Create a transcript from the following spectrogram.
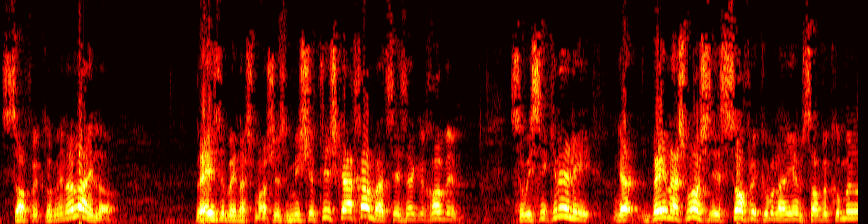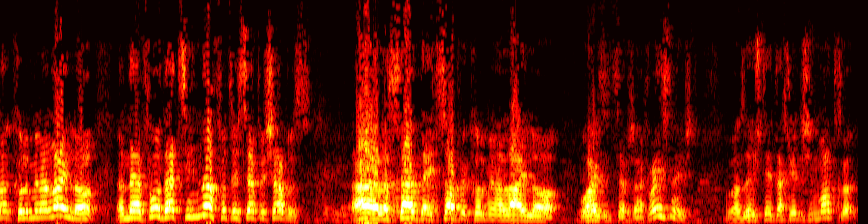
sofik kulim min halaylo. Ve'ezu bein hashmoshes mishatishka acham bat seisek chovim. So we see clearly that bein hashmoshes is sofik kulim min hayoim, sofik min halaylo, and therefore that's enough for Sefer Shabbos. Ah, lasad that it's sofik min halaylo. Why is it Shabbos? Ich weiß nicht. Aber so steht achidish in Motcha,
